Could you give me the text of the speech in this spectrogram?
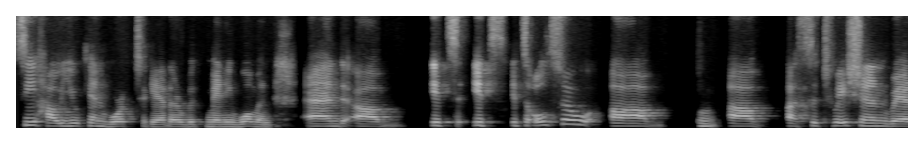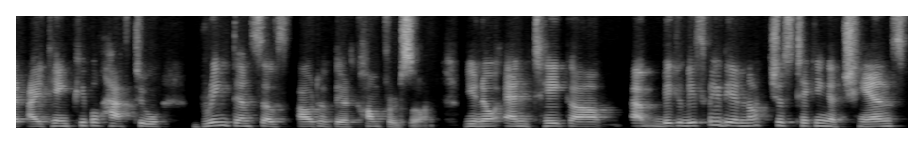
see how you can work together with many women. And um, it's it's it's also um, uh, a situation where i think people have to bring themselves out of their comfort zone you know and take a, uh, basically they're not just taking a chance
